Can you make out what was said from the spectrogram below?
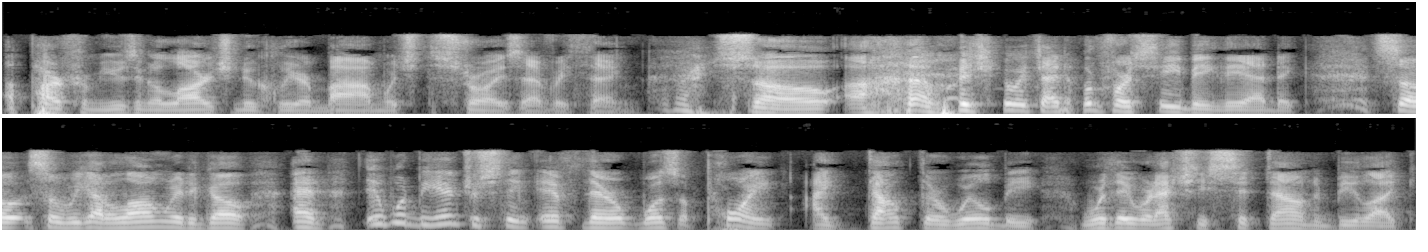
apart from using a large nuclear bomb which destroys everything. Right. So, uh, which which I don't foresee being the ending. So so we got a long way to go, and it would be interesting if there was a point. I doubt there will be where they would actually sit down and be like,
